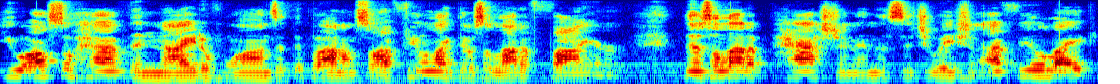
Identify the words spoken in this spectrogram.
You also have the Knight of Wands at the bottom, so I feel like there's a lot of fire. There's a lot of passion in the situation. I feel like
